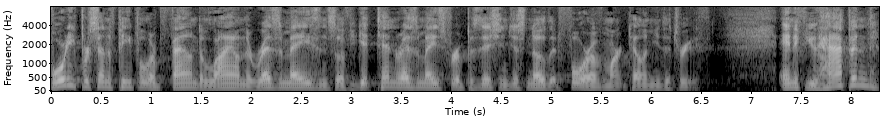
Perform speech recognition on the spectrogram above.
40% of people are found to lie on their resumes, and so if you get 10 resumes for a position, just know that four of them aren't telling you the truth. And if you happen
